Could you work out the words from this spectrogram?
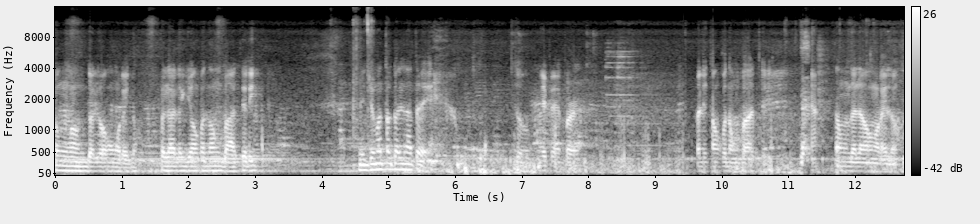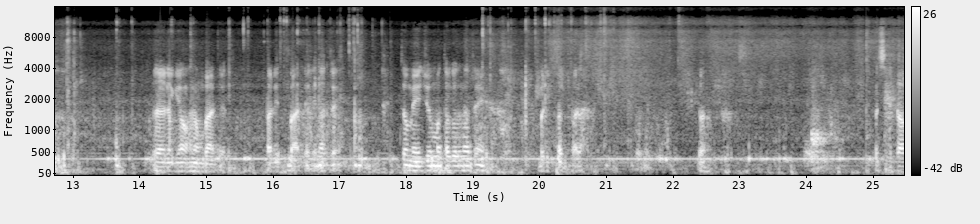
itong dalawang relo. Palalagyan ko ng battery. Medyo matagal na to eh. Ito, may pepper. Palitan ko ng battery. Itong dalawang relo. Palalagyan ko ng battery. Palit battery na to eh. Ito medyo matagal na to eh. Baliktad pala. Ito. Tapos ito.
